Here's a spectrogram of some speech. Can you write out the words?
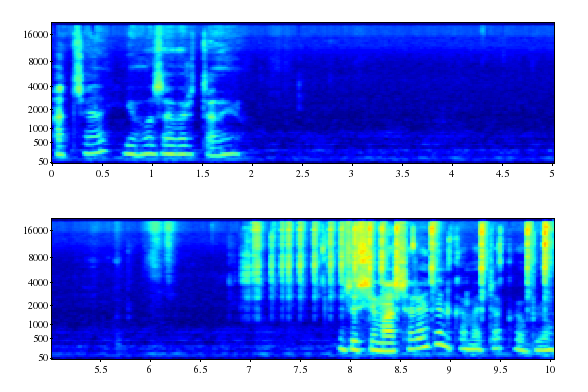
а це його завертаю. З усіма серединками так роблю.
